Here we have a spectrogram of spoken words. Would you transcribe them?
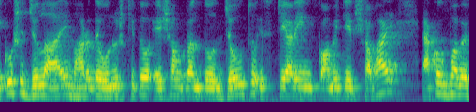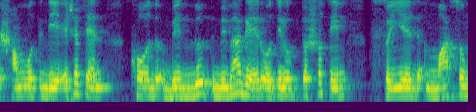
একুশ জুলাই ভারতে অনুষ্ঠিত এ সংক্রান্ত যৌথ স্টিয়ারিং কমিটির সভায় এককভাবে সম্মতি দিয়ে এসেছেন খোদ বিদ্যুৎ বিভাগের অতিরিক্ত সচিব সৈয়দ মাসুম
